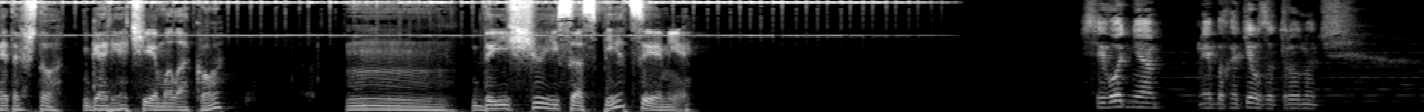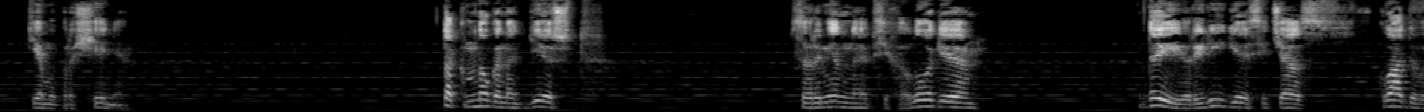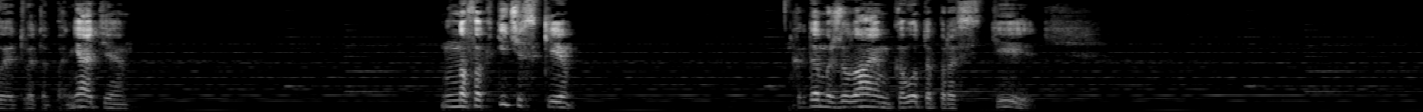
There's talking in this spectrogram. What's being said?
Это что, горячее молоко? Ммм, да еще и со специями. Сегодня я бы хотел затронуть тему прощения. Так много надежд, современная психология, да и религия сейчас вкладывает в это понятие. Но фактически, когда мы желаем кого-то простить,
